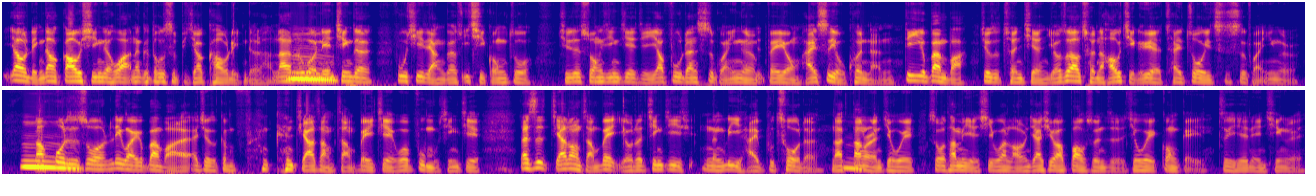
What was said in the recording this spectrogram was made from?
要领到高薪的话，那个都是比较高龄的啦。那如果年轻的夫妻两个一起工作，嗯、其实双薪阶级要负担试管婴儿费用还是有困难。第一个办法就是存钱，有时候要存了好几个月才做一次试管婴儿。那、嗯、或者是说另外一个办法呢，就是跟 跟家长长辈借或父母亲借。但是家长长辈有的经济能力还不错的，那当然就会说他们也希望老人家需要抱孙子，就会供给这些年轻人。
